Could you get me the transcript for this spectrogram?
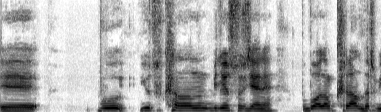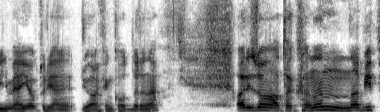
e, bu YouTube kanalının biliyorsunuz yani bu, bu adam kraldır. Bilmeyen yoktur yani coğrafyanın kodlarını. Arizona Atakan'ın Nabip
